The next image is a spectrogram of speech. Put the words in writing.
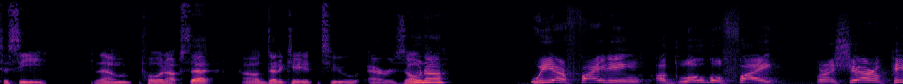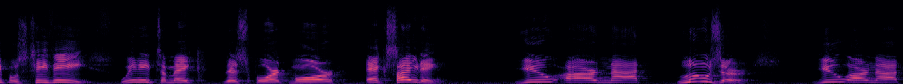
to see them pull an upset. I'll dedicate it to Arizona. We are fighting a global fight for a share of people's TVs. We need to make this sport more exciting. You are not losers. You are not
